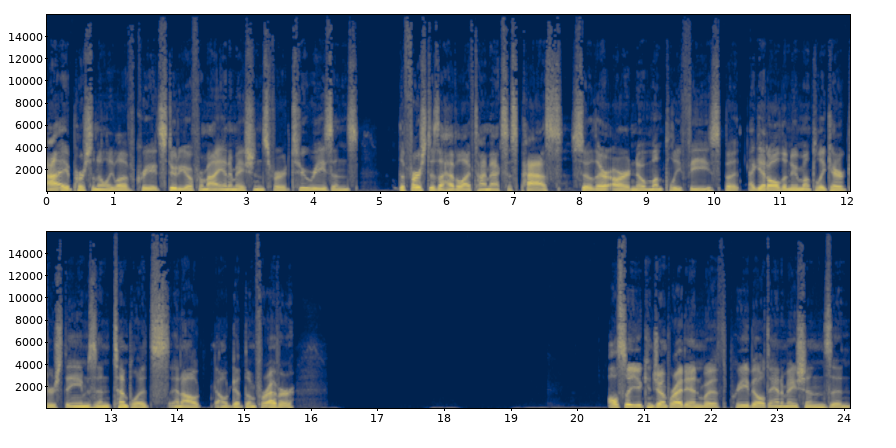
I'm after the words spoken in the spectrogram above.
I personally love Create Studio for my animations for two reasons. The first is I have a lifetime access pass, so there are no monthly fees, but I get all the new monthly characters, themes, and templates, and I'll I'll get them forever. Also, you can jump right in with pre-built animations and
